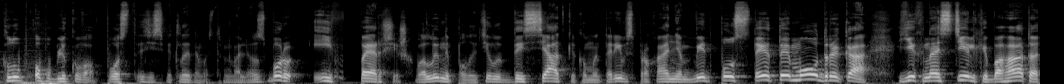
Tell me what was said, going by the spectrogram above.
Клуб опублікував пост зі світлинами з тренувального збору, і в перші ж хвилини полетіли десятки коментарів з проханням відпустити Мудрика. Їх настільки багато,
